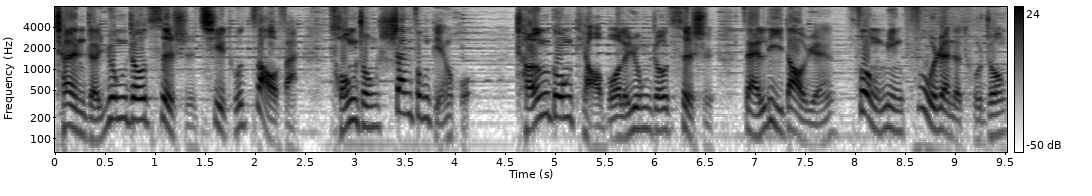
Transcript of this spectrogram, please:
趁着雍州刺史企图造反，从中煽风点火，成功挑拨了雍州刺史在郦道元奉命赴任的途中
